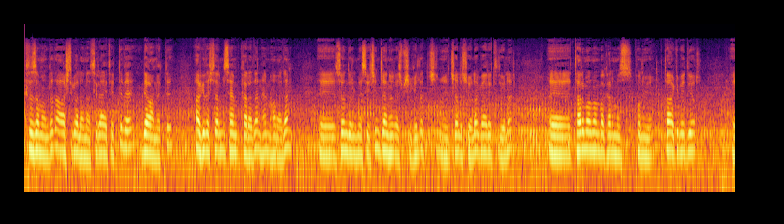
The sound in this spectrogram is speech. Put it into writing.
kısa zamanda da ağaçlık alana sirayet etti ve devam etti. Arkadaşlarımız hem karadan hem havadan e, söndürülmesi için canhıraş bir şekilde çalışıyorlar, gayret ediyorlar. E, Tarım Orman Bakanımız konuyu takip ediyor E,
